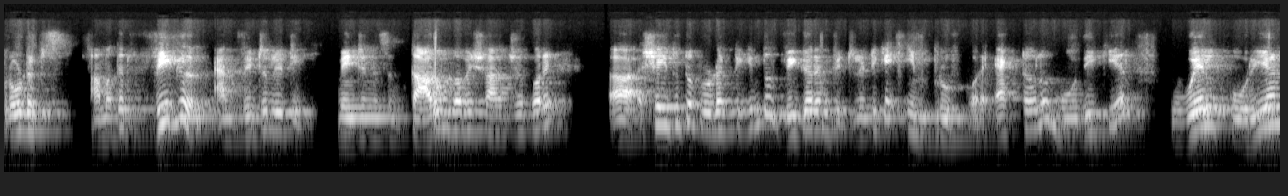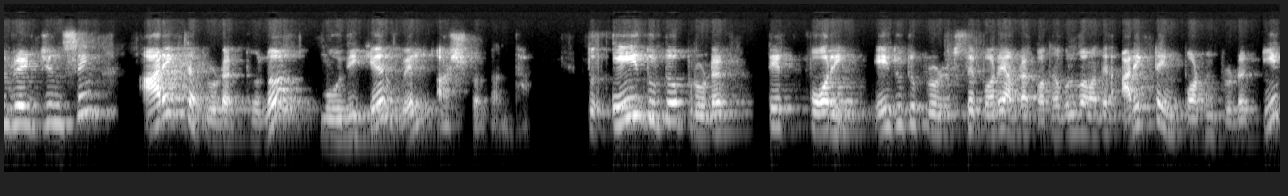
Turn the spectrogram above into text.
প্রোডাক্টস আমাদের ভিগার অ্যান্ড ভিটালিটি মেনটেন্যান্স দারুণভাবে সাহায্য করে। সেই দুটো প্রোডাক্টই কিন্তু ভিগার অ্যান্ড ভিটালিটিকে ইম্প্রুভ করে। একটা হলো মোদি কেয়ার ওয়েল কোরিয়ান রেড আরেকটা প্রোডাক্ট হলো মোদি কেয়ার ওয়েল অশ্বগন্ধা তো এই দুটো প্রোডাক্টের পরে, এই দুটো প্রোডাক্টসের পরে আমরা কথা বলব আমাদের আরেকটা ইম্পর্টেন্ট প্রোডাক্ট নিয়ে,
